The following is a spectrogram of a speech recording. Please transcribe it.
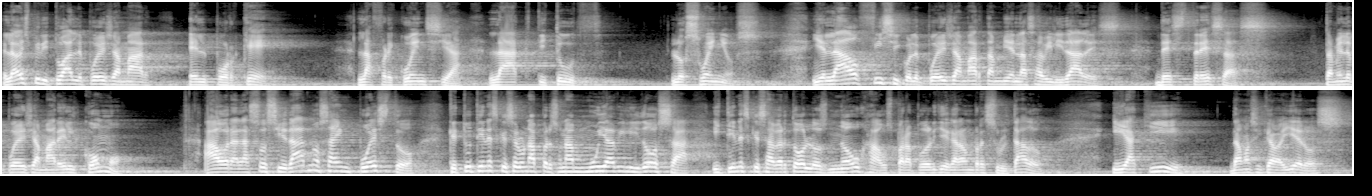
El lado espiritual le puedes llamar el porqué la frecuencia, la actitud, los sueños. Y el lado físico le puedes llamar también las habilidades, destrezas. También le puedes llamar el cómo. Ahora, la sociedad nos ha impuesto que tú tienes que ser una persona muy habilidosa y tienes que saber todos los know-hows para poder llegar a un resultado. Y aquí, damas y caballeros,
